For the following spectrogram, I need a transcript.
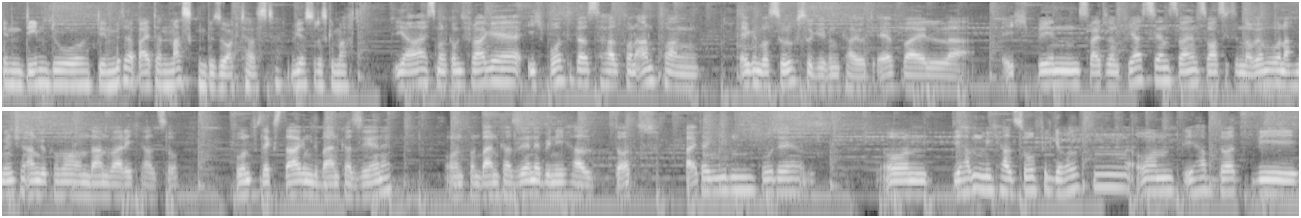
indem du den Mitarbeitern Masken besorgt hast. Wie hast du das gemacht? Ja, erstmal kommt die Frage, ich wollte das halt von Anfang irgendwas zurückzugeben, KJF, weil äh, ich bin 2014, 22. November nach München angekommen und dann war ich halt so fünf, sechs Tage in die Bahnkaserne und von Bahnkaserne bin ich halt dort weitergegeben wurde. Und die haben mich halt so viel geholfen und ich habe dort wie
